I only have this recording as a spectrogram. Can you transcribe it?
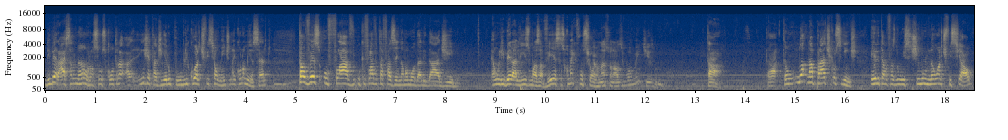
liberais falam, não, nós somos contra injetar dinheiro público artificialmente na economia, certo? Talvez o Flávio, o que o Flávio está fazendo é uma modalidade, é um liberalismo às avessas, como é que É funciona? o nacional desenvolvimentismo. Tá. Tá. Então, na, na prática é o seguinte, ele estava fazendo um estímulo não artificial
